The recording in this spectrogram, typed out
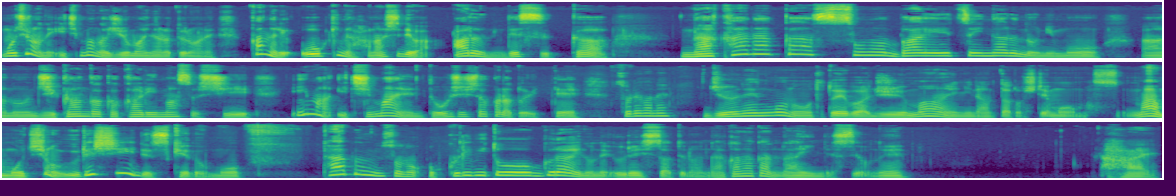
もちろんね、1万が10万になるというのはね、かなり大きな話ではあるんですが、なかなかその倍率になるのにも、あの、時間がかかりますし、今1万円投資したからといって、それがね、10年後の、例えば10万円になったとしても、まあもちろん嬉しいですけども、多分その送り人ぐらいのね、嬉しさっていうのはなかなかないんですよね。はい。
